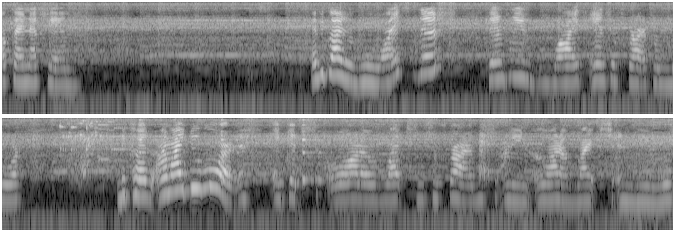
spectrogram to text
Okay, next game. If you guys like this, then please like and subscribe for more. Because I might do more if it gets lot of likes and subscribes. I mean, a lot of likes and views.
